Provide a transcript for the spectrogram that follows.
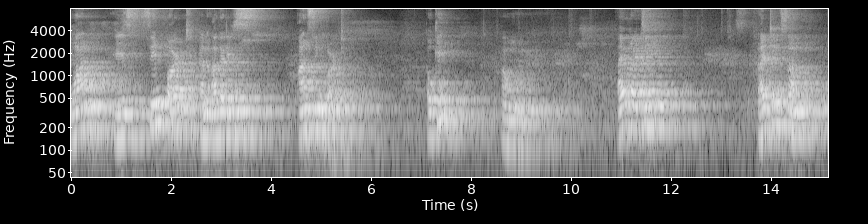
One is seen part and other is unseen part. Okay? Um, I am writing, writing some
